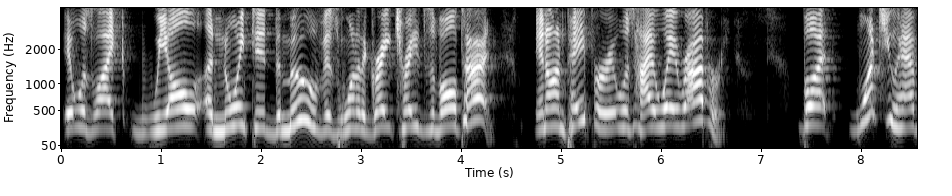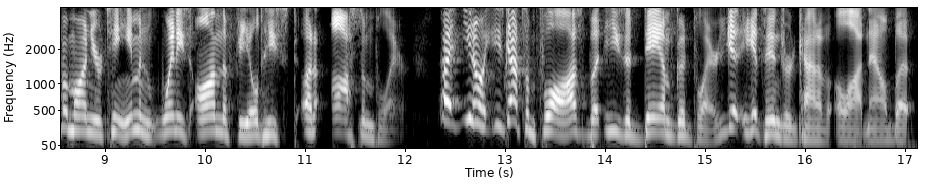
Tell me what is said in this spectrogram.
It was like we all anointed the move as one of the great trades of all time. And on paper, it was highway robbery. But once you have him on your team, and when he's on the field, he's an awesome player. Uh, you know, he's got some flaws, but he's a damn good player. He, get, he gets injured kind of a lot now, but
